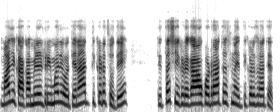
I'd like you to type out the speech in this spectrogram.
माझे काका मिलिटरी मध्ये होते ना तिकडेच होते. ते तसे इकडे गावाकडे राहतच नाही तिकडेच राहतात.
